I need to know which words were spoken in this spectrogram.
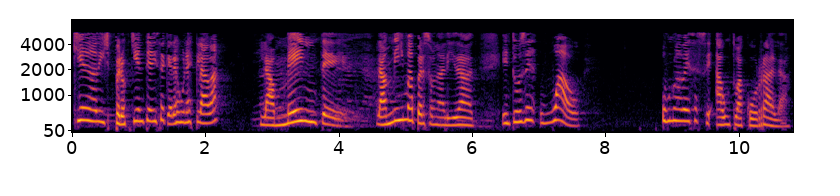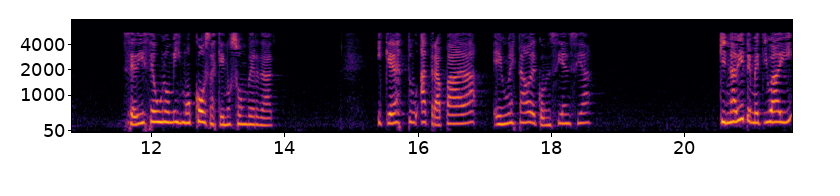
¿Quién ha dicho? Pero ¿quién te dice que eres una esclava? La mente, la misma personalidad. Entonces, wow, uno a veces se autoacorrala. Se dice uno mismo cosas que no son verdad y quedas tú atrapada en un estado de conciencia que nadie te metió ahí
